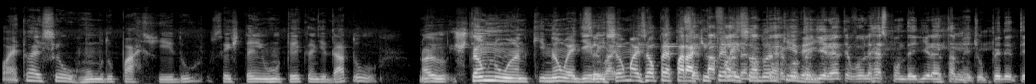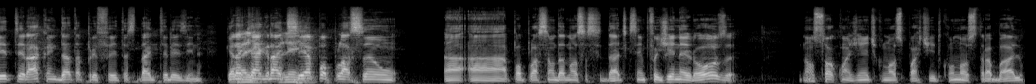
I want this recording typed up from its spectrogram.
qual é que vai ser o rumo do partido? Vocês têm, vão ter candidato nós estamos num ano que não é de eleição, vai, mas é o preparativo tá para a eleição do ano que vem. Direta, eu vou lhe responder diretamente. o PDT terá candidato a prefeito da cidade de Teresina. Quero olha, aqui agradecer a população, a, a, população da nossa cidade, que sempre foi generosa, não só com a gente, com o nosso partido, com o nosso trabalho.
